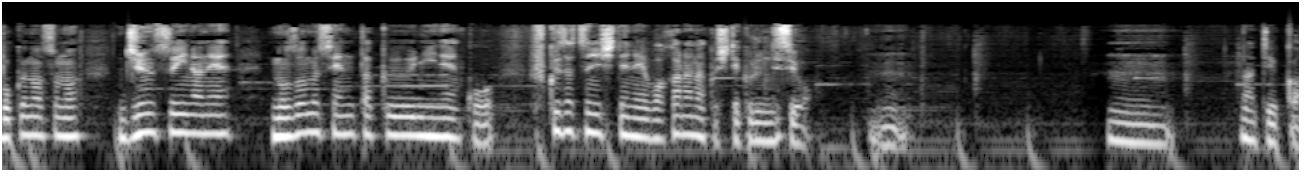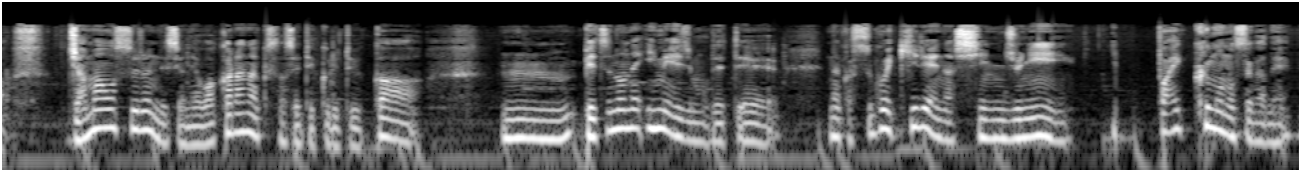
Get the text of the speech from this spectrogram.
僕のその純粋なね、望む選択にね、こう、複雑にしてね、わからなくしてくるんですよ。うん。うん。なんていうか、邪魔をするんですよね。わからなくさせてくるというか、うん、別のね、イメージも出て、なんかすごい綺麗な真珠に、ぱい蜘蛛の巣がね、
